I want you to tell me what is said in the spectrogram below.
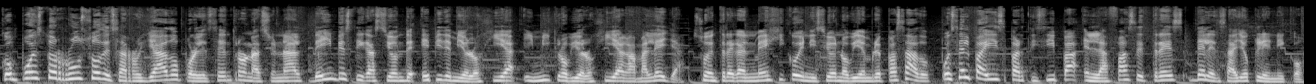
compuesto ruso desarrollado por el Centro Nacional de Investigación de Epidemiología y Microbiología Gamaleya. Su entrega en México inició en noviembre pasado, pues el país participa en la fase 3 del ensayo clínico.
